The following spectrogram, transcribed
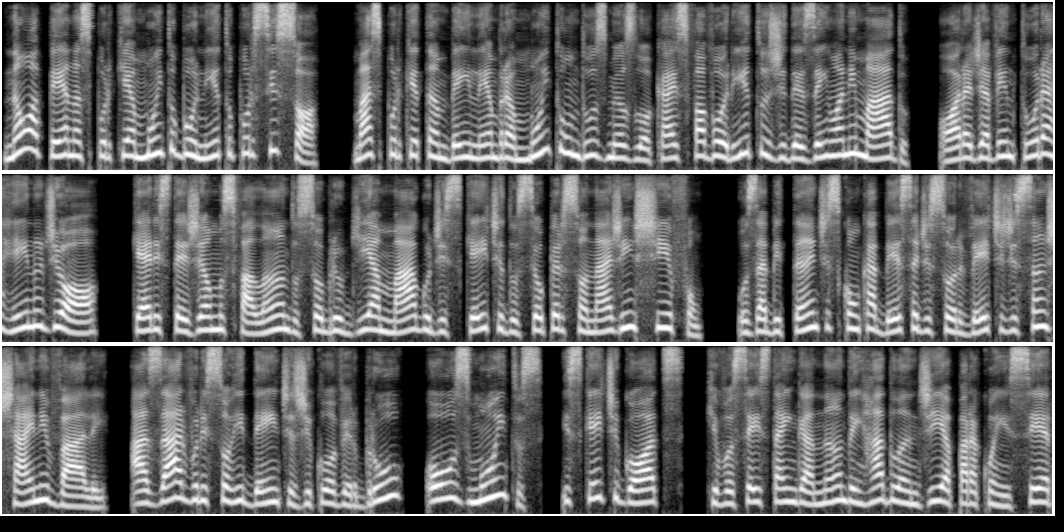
não apenas porque é muito bonito por si só, mas porque também lembra muito um dos meus locais favoritos de desenho animado, Hora de Aventura Reino de O. Quer estejamos falando sobre o guia mago de skate do seu personagem Chiffon, os habitantes com cabeça de sorvete de Sunshine Valley, as árvores sorridentes de Cloverbrew, ou os muitos skate gods que você está enganando em Radlandia para conhecer,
